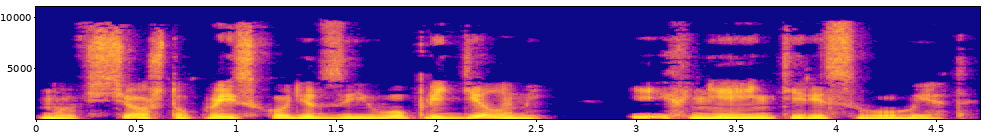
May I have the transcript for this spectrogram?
Но все, что происходит за его пределами, их не интересует.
